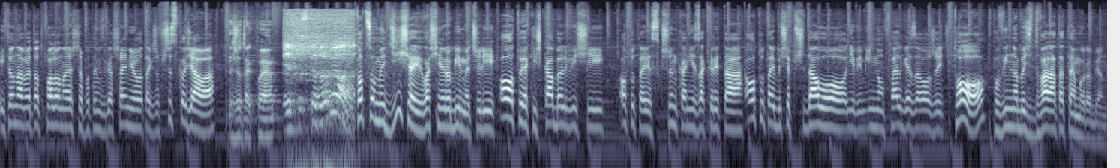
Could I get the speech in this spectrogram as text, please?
I to nawet odpalona jeszcze po tym zgaszeniu, także wszystko działa. Że tak powiem, To, co my dzisiaj właśnie robimy, czyli o, tu jakiś kabel wisi, o, tutaj jest skrzynka niezakryta, o, tutaj by się przydało, nie wiem, inną felgę założyć, to powinno być dwa lata temu robione.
